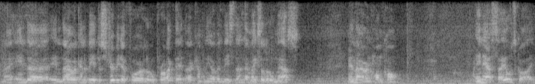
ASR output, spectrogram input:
You know, and, uh, and they were going to be a distributor for a little product that a company I've invested in that makes a little mouse. And they were in Hong Kong. And our sales guy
